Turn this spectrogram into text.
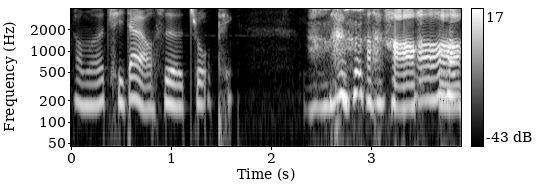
那我们期待老师的作品。好好，好，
